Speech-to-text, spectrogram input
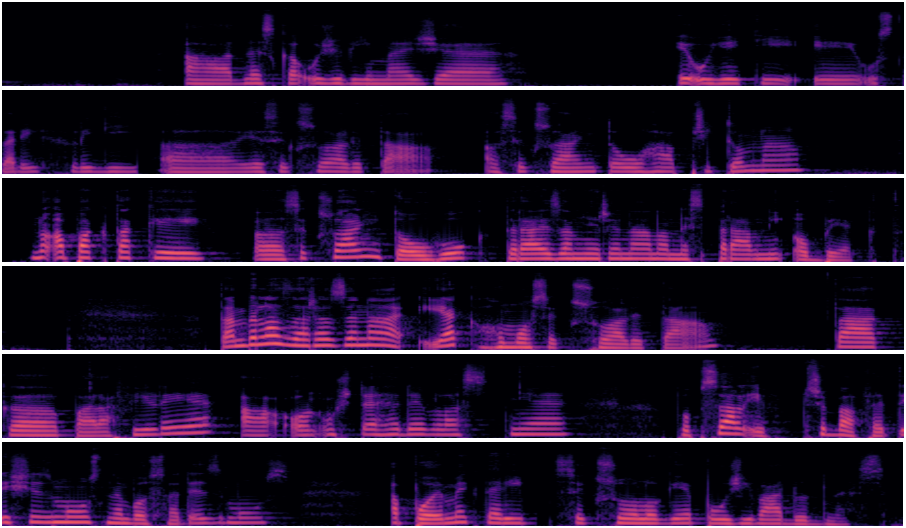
A dneska už víme, že i u dětí, i u starých lidí eh, je sexualita a sexuální touha přítomná. No a pak taky uh, sexuální touhu, která je zaměřená na nesprávný objekt. Tam byla zařazena jak homosexualita, tak uh, parafilie a on už tehdy vlastně popsal i třeba fetišismus nebo sadismus a pojmy, který sexuologie používá dodnes.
